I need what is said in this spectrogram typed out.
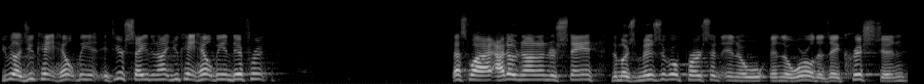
You realize you can't help being, if you're saved tonight, you can't help being different? That's why I do not understand the most miserable person in, a, in the world is a Christian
